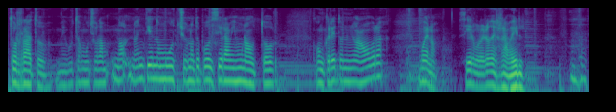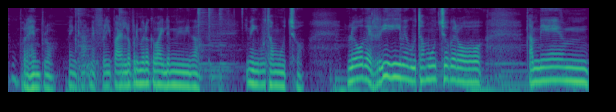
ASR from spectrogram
todo el rato. Me gusta mucho, la, no, no entiendo mucho, no te puedo decir ahora mismo un autor concreto ni una obra. Bueno, sí, el bolero de Ravel por ejemplo. Me encanta, me flipa, es lo primero que bailé en mi vida y me gusta mucho. Luego de reggae me gusta mucho, pero también,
